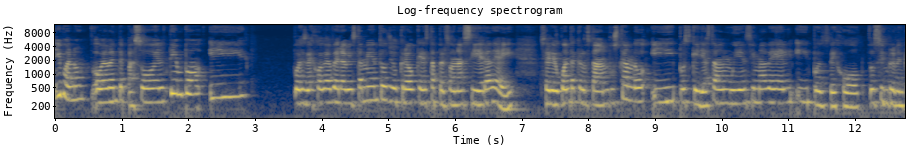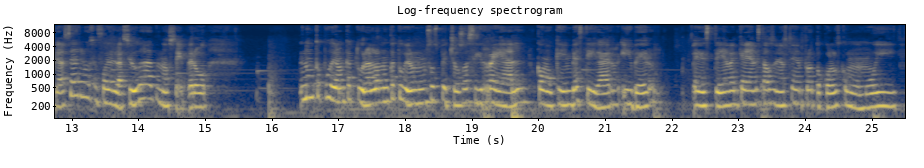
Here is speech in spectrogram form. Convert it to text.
Y bueno, obviamente pasó el tiempo y pues dejó de haber avistamientos. Yo creo que esta persona sí era de ahí. Se dio cuenta que lo estaban buscando y pues que ya estaban muy encima de él y pues dejó pues, simplemente hacerlo. Se fue de la ciudad, no sé, pero nunca pudieron capturarlo, nunca tuvieron un sospechoso así real, como que investigar y ver. Este, ya ven que allá en Estados Unidos tienen protocolos como muy,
